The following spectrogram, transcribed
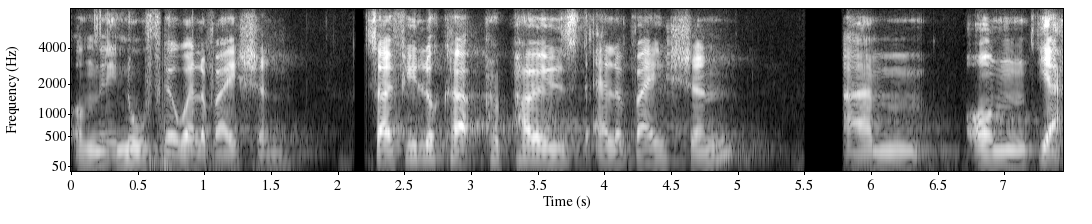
on the North Hill elevation. So if you look at proposed elevation um, on, yeah,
